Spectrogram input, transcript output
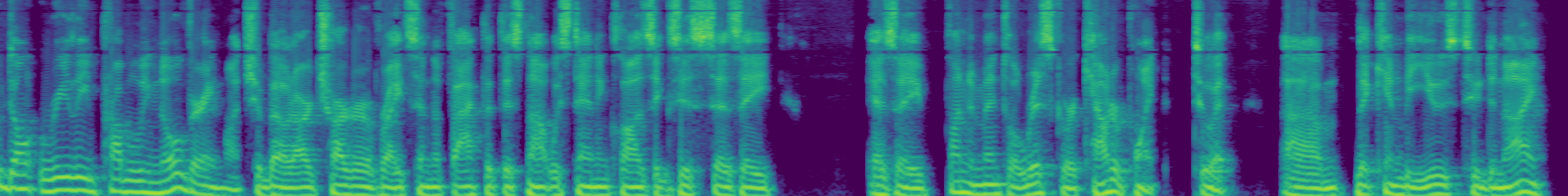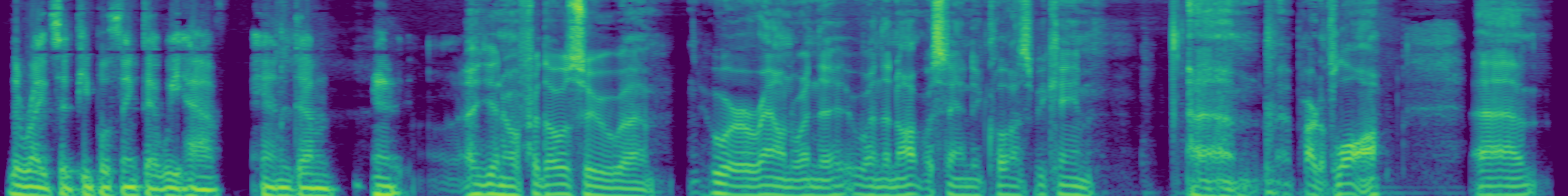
who don't really probably know very much about our Charter of Rights and the fact that this notwithstanding clause exists as a as a fundamental risk or counterpoint to it um, that can be used to deny the rights that people think that we have. And, um, and uh, you know, for those who uh, who were around when the when the notwithstanding clause became um, part of law, um,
